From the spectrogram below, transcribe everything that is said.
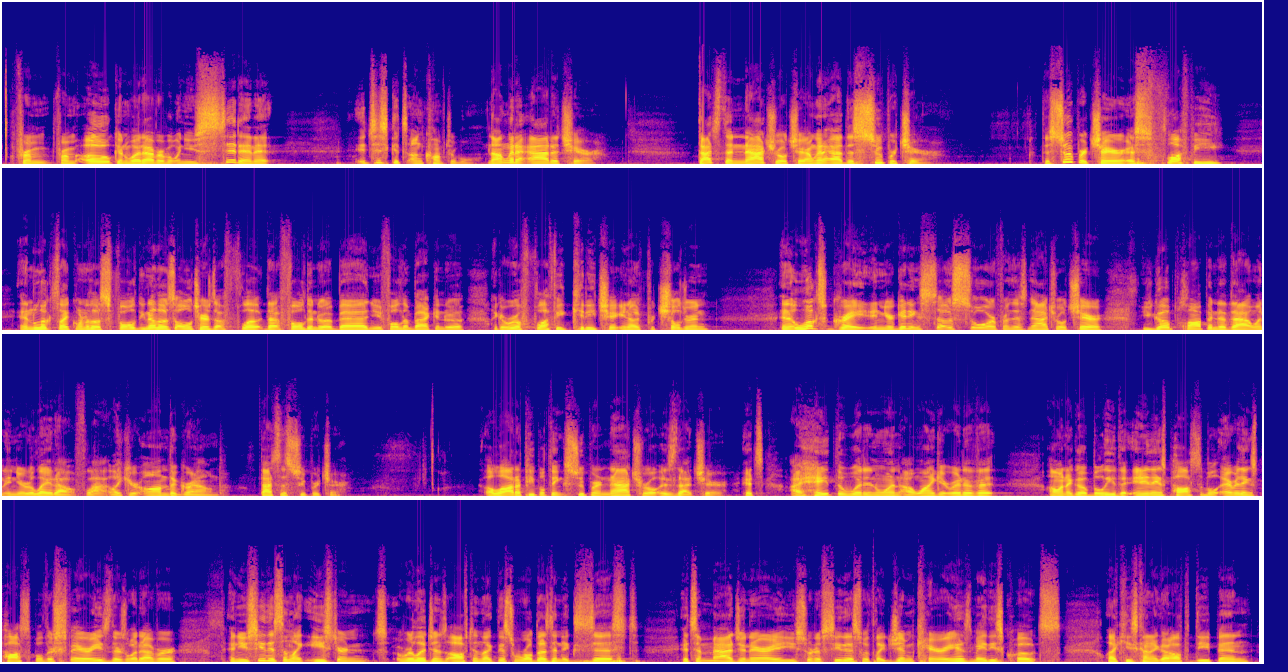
from, from oak and whatever, but when you sit in it, it just gets uncomfortable. Now I'm going to add a chair. That's the natural chair. I'm going to add the super chair. The super chair is fluffy and looks like one of those fold, you know, those old chairs that float, that fold into a bed and you fold them back into a, like a real fluffy kitty chair, you know, for children. And it looks great and you're getting so sore from this natural chair. You go plop into that one and you're laid out flat, like you're on the ground. That's the super chair. A lot of people think supernatural is that chair. It's, I hate the wooden one. I want to get rid of it. I want to go believe that anything's possible, everything's possible. There's fairies, there's whatever. And you see this in like Eastern religions often, like this world doesn't exist, it's imaginary. You sort of see this with like Jim Carrey has made these quotes, like he's kind of got off the deep end.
